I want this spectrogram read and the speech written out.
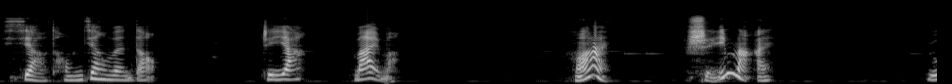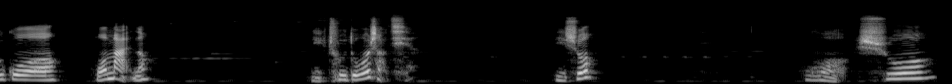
小铜匠问道：“这鸭卖吗？”“卖？谁买？”“如果我买呢？你出多少钱？”你说，我说，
